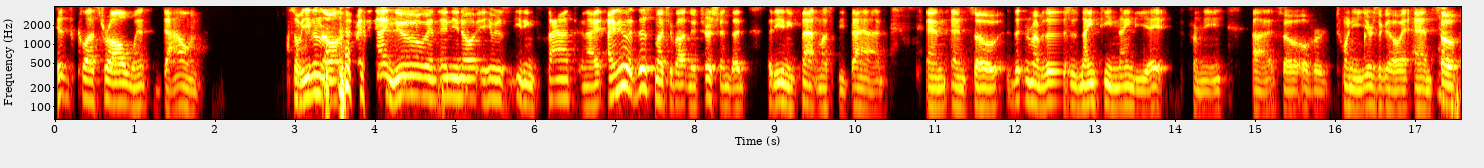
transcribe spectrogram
His cholesterol went down. So even though everything I knew, and, and you know, he was eating fat, and I, I knew this much about nutrition that that eating fat must be bad and and so th- remember this is 1998 for me uh, so over 20 years ago. And so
